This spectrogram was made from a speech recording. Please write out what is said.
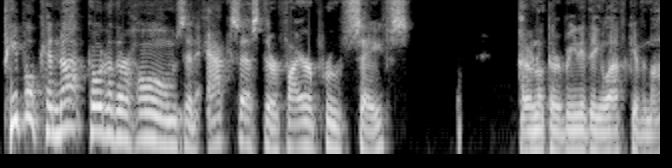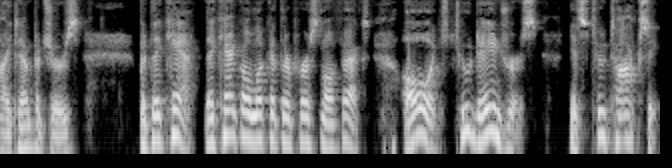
People cannot go to their homes and access their fireproof safes. I don't know if there'd be anything left given the high temperatures, but they can't. They can't go look at their personal effects. Oh, it's too dangerous. It's too toxic.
